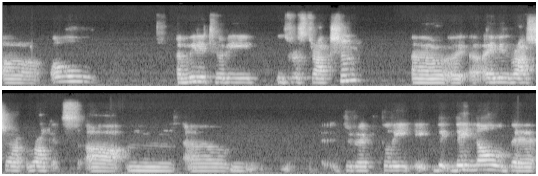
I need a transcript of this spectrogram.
uh, all military infrastructure. I mean, Russia rockets um, um, directly, they, they know the,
